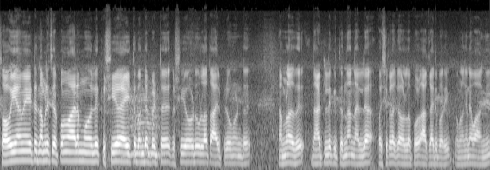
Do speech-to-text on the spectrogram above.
സ്വാഭാവികമായിട്ട് നമ്മൾ ചെറുപ്പകാലം മുതൽ കൃഷിയായിട്ട് ബന്ധപ്പെട്ട് കൃഷിയോടുള്ള താല്പര്യം കൊണ്ട് നമ്മളത് നാട്ടിൽ കിട്ടുന്ന നല്ല പശുക്കളൊക്കെ ഉള്ളപ്പോൾ ആൾക്കാർ പറയും നമ്മളങ്ങനെ വാങ്ങി.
